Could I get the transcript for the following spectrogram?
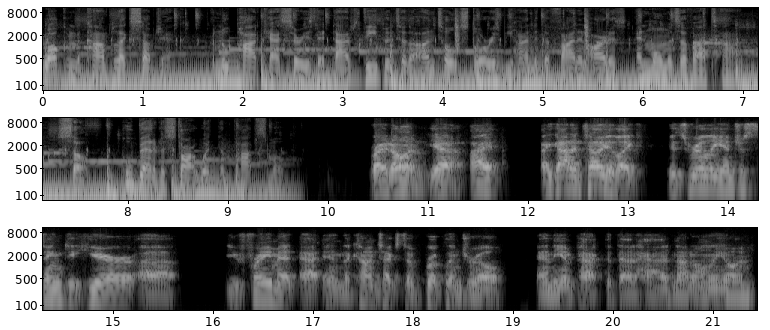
Welcome to Complex Subject, a new podcast series that dives deep into the untold stories behind the defining artists and moments of our time. So, who better to start with than Pop Smoke? Right on. Yeah, I I got to tell you, like, it's really interesting to hear uh, you frame it at, in the context of Brooklyn Drill and the impact that that had not only on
